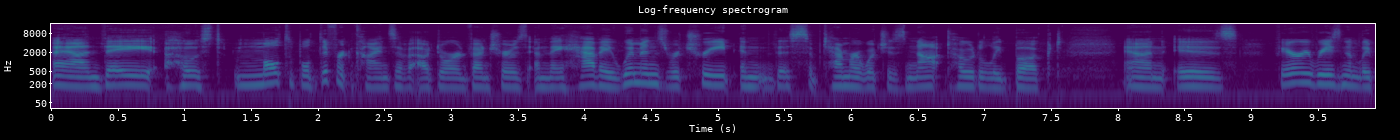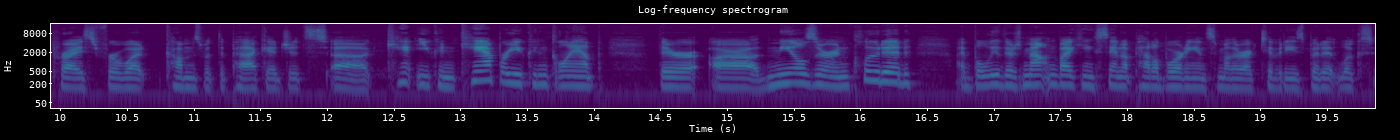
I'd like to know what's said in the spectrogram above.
And they host multiple different kinds of outdoor adventures. And they have a women's retreat in this September, which is not totally booked and is very reasonably priced for what comes with the package. It's uh, can you can camp or you can glamp. There are meals are included. I believe there's mountain biking, stand up paddleboarding, and some other activities. But it looks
